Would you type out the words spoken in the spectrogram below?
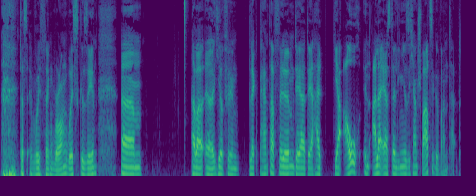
das Everything Wrong With gesehen. Ähm, aber äh, hier für den Black Panther Film, der der halt ja auch in allererster Linie sich an Schwarze gewandt hat.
